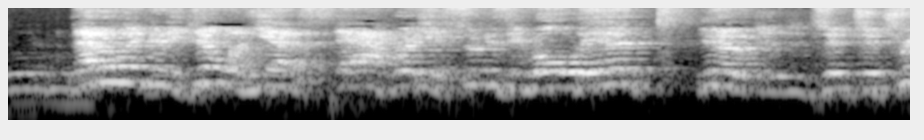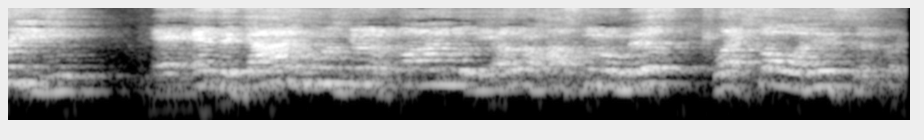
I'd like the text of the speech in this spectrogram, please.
Not only did he get one, he had a staff ready as soon as he rolled in, you know, to, to treat him. And, and the guy who was going to find what the other hospital missed, like saw it instantly.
